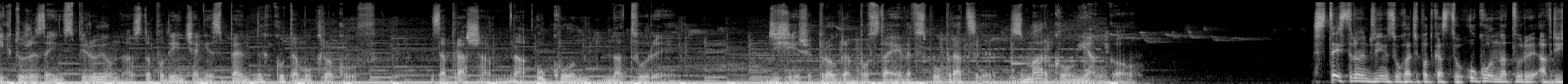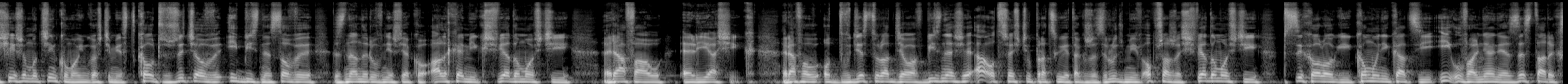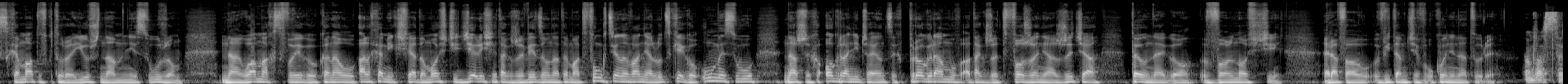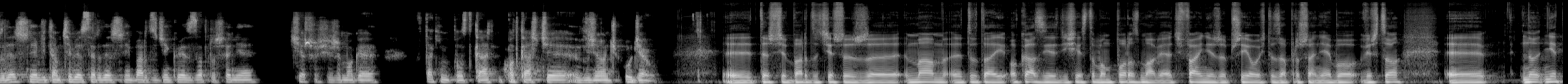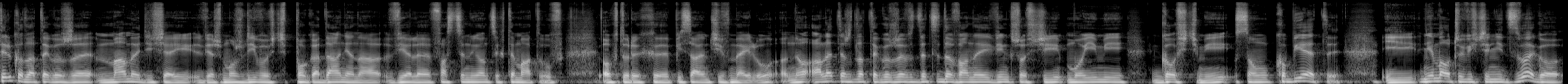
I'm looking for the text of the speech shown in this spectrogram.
i którzy zainspirują nas do podjęcia niezbędnych ku temu kroków. Zapraszam na ukłon natury. Dzisiejszy program powstaje we współpracy z marką Yango. Z tej strony Jim, słuchacie podcastu Ukłon Natury, a w dzisiejszym odcinku moim gościem jest coach życiowy i biznesowy, znany również jako alchemik świadomości, Rafał Eliasik. Rafał od 20 lat działa w biznesie, a od 6 pracuje także z ludźmi w obszarze świadomości, psychologii, komunikacji i uwalniania ze starych schematów, które już nam nie służą. Na łamach swojego kanału Alchemik Świadomości dzieli się także wiedzą na temat funkcjonowania ludzkiego umysłu, naszych ograniczających programów, a także tworzenia życia pełnego wolności. Rafał, witam Cię w Ukłonie Natury. Witam Was serdecznie, witam Ciebie serdecznie. Bardzo dziękuję za zaproszenie. Cieszę się, że mogę w takim podca- podcaście wziąć udział. Y, też się bardzo cieszę, że mam tutaj okazję dzisiaj z Tobą porozmawiać. Fajnie, że przyjąłeś to zaproszenie, bo wiesz co, y, no nie tylko dlatego, że mamy dzisiaj, wiesz, możliwość pogadania na wiele fascynujących tematów, o których pisałem ci w mailu, no ale też dlatego, że w zdecydowanej większości moimi gośćmi są kobiety. I nie ma oczywiście nic złego,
